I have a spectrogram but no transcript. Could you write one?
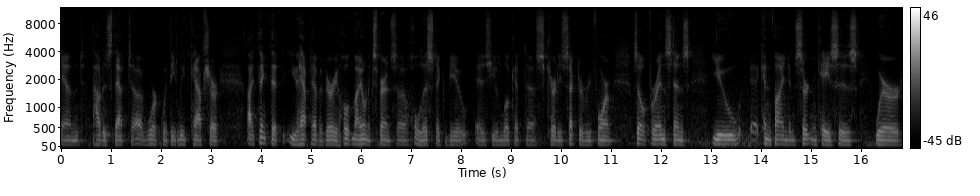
and how does that uh, work with elite capture? I think that you have to have a very, my own experience, a holistic view as you look at uh, security sector reform. So for instance, you uh, can find in certain cases where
